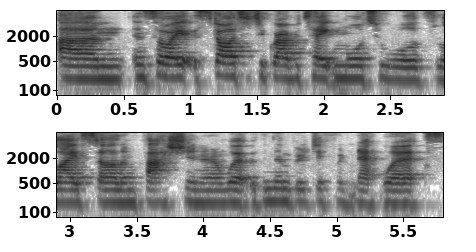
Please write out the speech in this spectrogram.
Um, and so I started to gravitate more towards lifestyle and fashion, and I worked with a number of different networks.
